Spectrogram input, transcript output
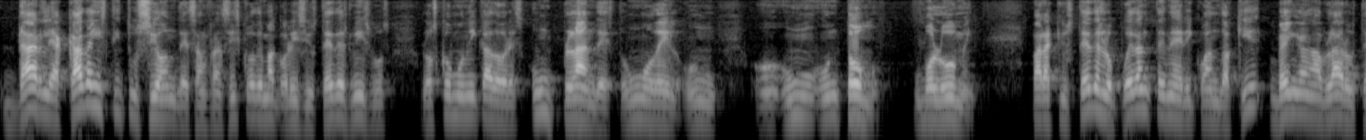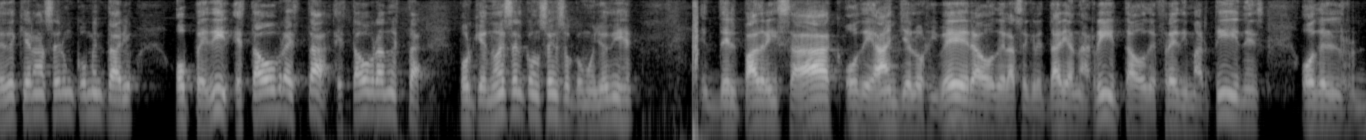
darle a cada institución de San Francisco de Macorís y ustedes mismos, los comunicadores, un plan de esto, un modelo, un, un tomo, un volumen, para que ustedes lo puedan tener y cuando aquí vengan a hablar, ustedes quieran hacer un comentario o pedir, esta obra está, esta obra no está, porque no es el consenso, como yo dije, del padre Isaac o de Ángelo Rivera o de la secretaria Narrita o de Freddy Martínez o del,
